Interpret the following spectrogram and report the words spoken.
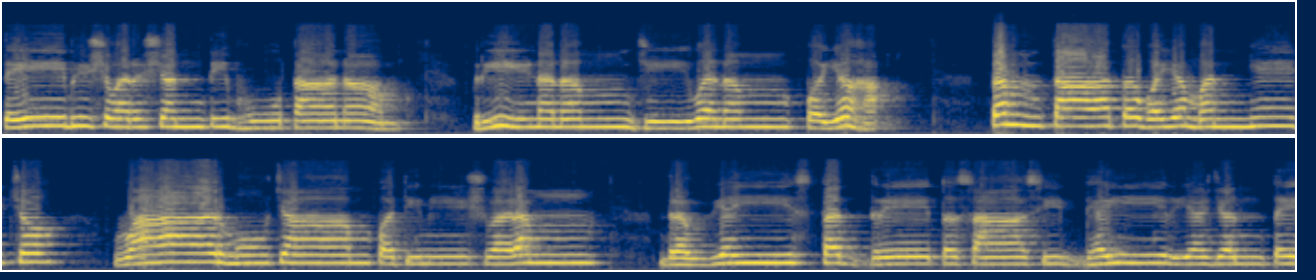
तेभिष्वर्षन्ति भूतानां प्रीणनं जीवनं पयः तं तात वयमन्ये च वार्मूचां पतिमीश्वरम् द्रव्यैस्तद्रेतसा सिद्ध्यैर्यजन्ते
